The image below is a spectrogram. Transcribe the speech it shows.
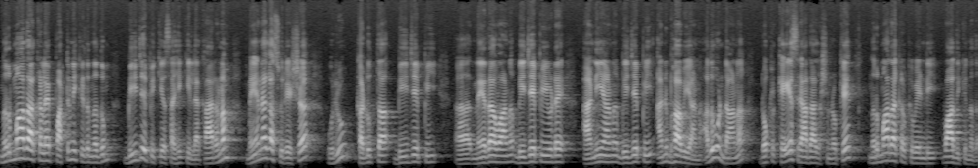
നിർമ്മാതാക്കളെ പട്ടിണിക്കിടുന്നതും ബി ജെ പിക്ക് സഹിക്കില്ല. കാരണം മേനക സുരേഷ് ഒരു കടുത്ത ബി ജെ പി നേതാവാണ് ബി ജെ പിയുടെ അണിയാണ് ബി ജെ പി അനുഭാവിയാണ്. അതുകൊണ്ടാണ് ഡോക്ടർ കെ എസ് രാധാകൃഷ്ണനൊക്കെ നിർമ്മാതാക്കൾക്ക് വേണ്ടി വാദിക്കുന്നത്.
